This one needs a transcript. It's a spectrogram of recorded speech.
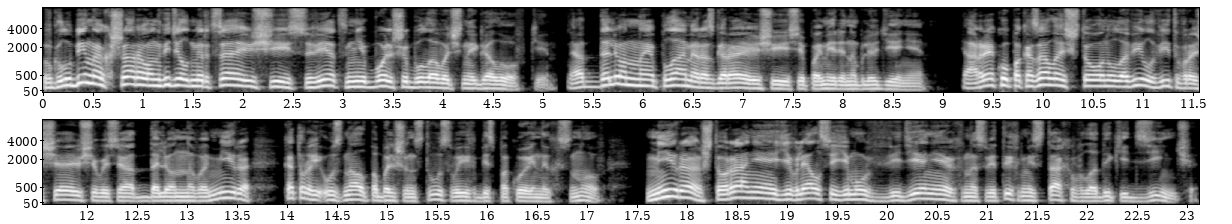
В глубинах шара он видел мерцающий свет не больше булавочной головки, отдаленное пламя, разгорающееся по мере наблюдения. Ареку показалось, что он уловил вид вращающегося отдаленного мира, который узнал по большинству своих беспокойных снов. Мира, что ранее являлся ему в видениях на святых местах владыки Дзинча.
